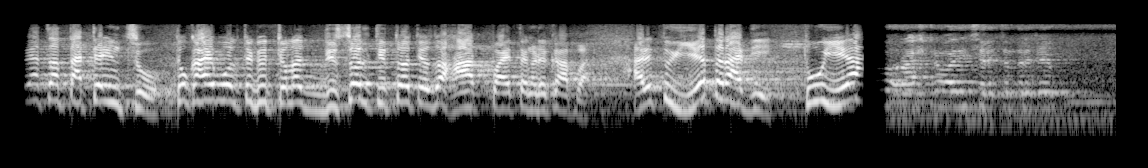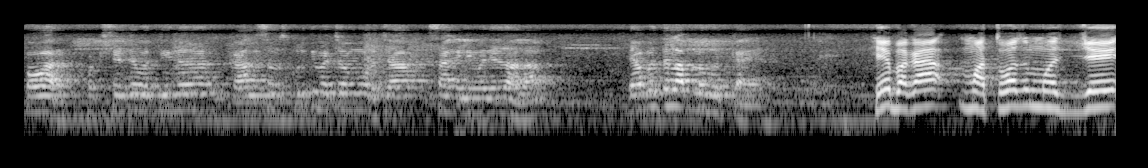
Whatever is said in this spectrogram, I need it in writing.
त्याचा तात्या इंचू तो काय बोलतो की त्याला दिसल तिथं त्याचा हात पाय तंगडे कापा. अरे तू ये तर आधी तू ये. राष्ट्रवादी शरदचंद्रचे पवार पक्षाच्या वतीनं काल संस्कृती बचाव मोर्चा सांगलीमध्ये झाला. त्याबद्दल आपलं मत काय? हे बघा महत्त्वाचं म्हणजे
